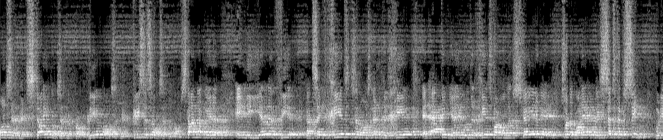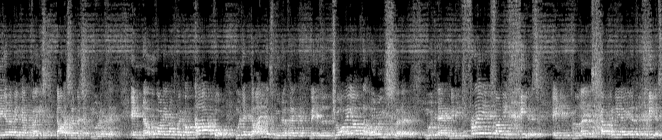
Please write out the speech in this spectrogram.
Ons sit met stryd, ons sit met probleme, ons sit met krisisse, ons sit met omstandighede en die Here weet dat sy Gees is in ons ingegee en ek en jy moet 'n gees van onderskeiding hê sodat wanneer ek my suster sien, moet die Here my kan wys daar is 'n mismoedigheid. En nou wanneer ons by mekaar moet ek daai mismoedigheid met the joy of the Holy Spirit, moet ek met die vryheid van die Gees en die blydskap in die Heilige Gees,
